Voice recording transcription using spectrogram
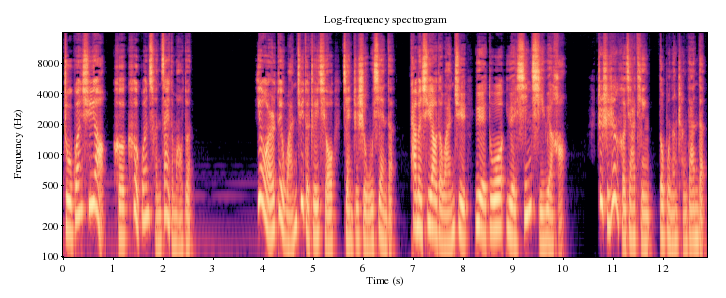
主观需要和客观存在的矛盾。幼儿对玩具的追求简直是无限的，他们需要的玩具越多越新奇越好，这是任何家庭都不能承担的，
